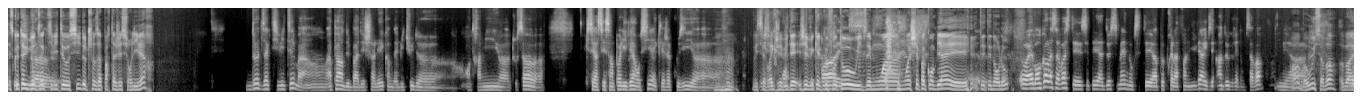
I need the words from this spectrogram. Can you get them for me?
est-ce que tu as eu d'autres activités aussi, d'autres choses à partager sur l'hiver? D'autres activités, bah, à part des, bah, des chalets, comme d'habitude, entre amis, tout ça, c'est assez sympa l'hiver aussi, avec les jacuzzi. Oui, c'est vrai que j'ai vu, des, j'ai vu quelques photos où il faisait moins, moins je sais pas combien et tu étais dans l'eau. Ouais, bah encore là, ça va, c'était, c'était il y a deux semaines, donc c'était à peu près la fin de l'hiver, il faisait un degré, donc ça va. Mais, ah, bah oui, ça va. Ah bah,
